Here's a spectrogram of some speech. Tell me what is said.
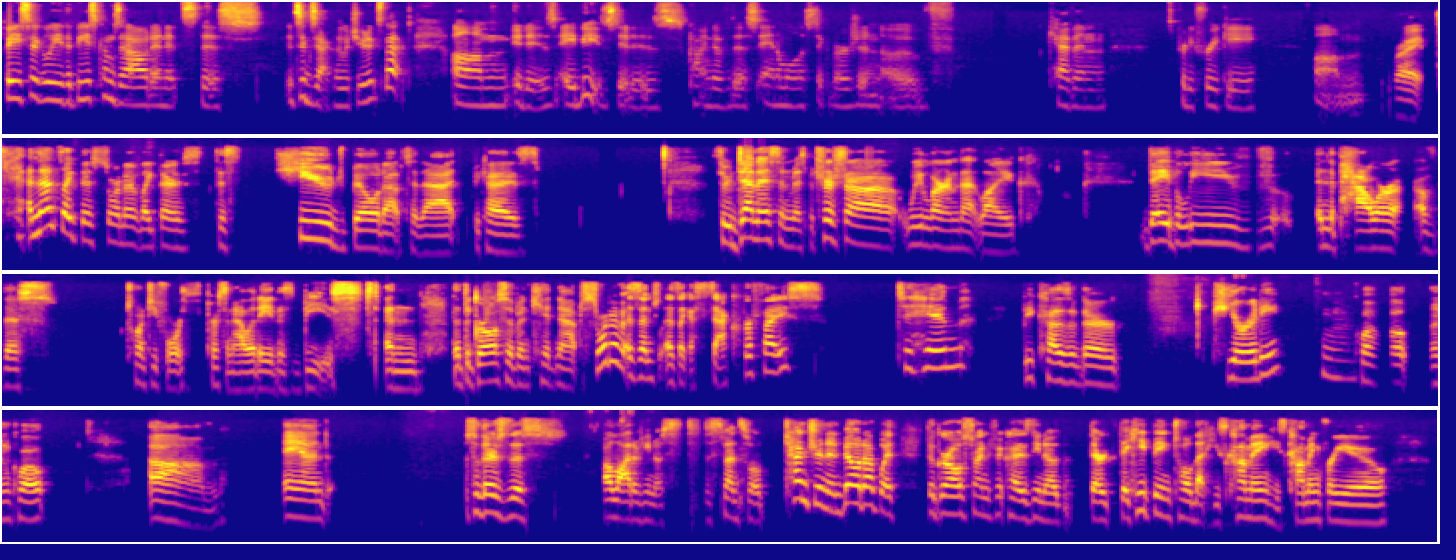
Basically, the beast comes out and it's this. It's exactly what you'd expect. Um, it is a beast. It is kind of this animalistic version of Kevin. It's pretty freaky. Um, Right. And that's like this sort of like there's this huge build up to that because through Dennis and Miss Patricia, we learned that like they believe in the power of this 24th personality, this beast, and that the girls have been kidnapped sort of essentially as like a sacrifice to him because of their purity, hmm. quote unquote. Um, and so there's this a lot of you know suspenseful tension and build up with the girls trying to because you know they're they keep being told that he's coming, he's coming for you,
